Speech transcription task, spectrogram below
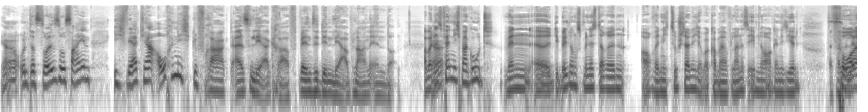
Ja, und das soll so sein. Ich werde ja auch nicht gefragt als Lehrkraft, wenn sie den Lehrplan ändern. Aber ja? das fände ich mal gut, wenn äh, die Bildungsministerin, auch wenn nicht zuständig, aber kann man ja auf Landesebene organisieren, Das vor,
